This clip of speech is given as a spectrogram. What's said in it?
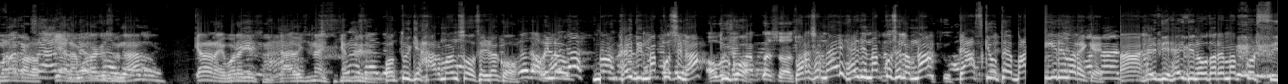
মনে করো কেনা বড় কিছু না? কেনা নাই বড় কিছু যা হয়েছে না সেখান থেকে তুই কি হার মানছ সেটা কো। সেই দিন মাপ করছি না? তুই কো। তোর সামনে সেই দিন মাপ করছিলাম না? তে আজকে উঠে বাকিরি করে কে? হ্যাঁ সেই দিন সেই দিন ওটারে মাপ করছি।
